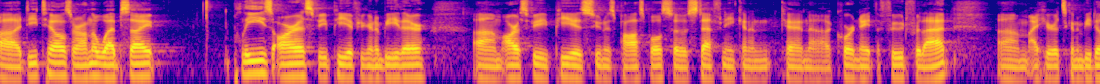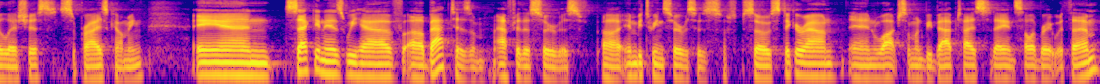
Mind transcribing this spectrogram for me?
uh, details are on the website. Please RSVP if you're going to be there. Um, RSVP as soon as possible so Stephanie can, can uh, coordinate the food for that. Um, I hear it's going to be delicious. Surprise coming. And second is we have uh, baptism after this service, uh, in between services. So stick around and watch someone be baptized today and celebrate with them.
